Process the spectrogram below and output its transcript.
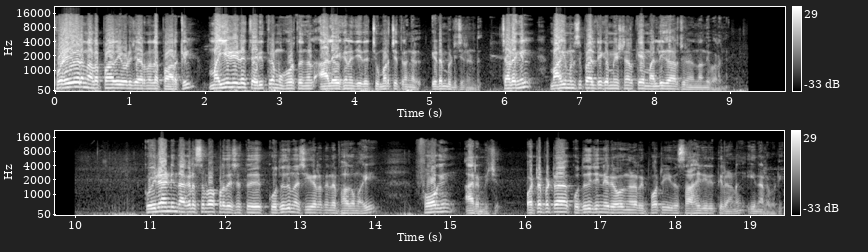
പുഴയോര നടപ്പാതയോട് ചേർന്നുള്ള പാർക്കിൽ മയ്യഴിയുടെ ചരിത്ര മുഹൂർത്തങ്ങൾ ആലേഖനം ചെയ്ത ചുമർ ചിത്രങ്ങൾ ഇടം പിടിച്ചിട്ടുണ്ട്. ചടങ്ങിൽ Mahi municipality commissioner K Mallikarjunan നന്ദി പറഞ്ഞു. കൊയിലാണ്ടി നഗരസഭാ പ്രദേശത്ത് കൊതുക് നശീകരണത്തിന്റെ ഭാഗമായി ഫോഗിംഗ് ആരംഭിച്ചു. ഒറ്റപ്പെട്ട കൊതുകുജന്യ രോഗങ്ങൾ റിപ്പോർട്ട് ചെയ്ത സാഹചര്യത്തിലാണ് ഈ നടപടി.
